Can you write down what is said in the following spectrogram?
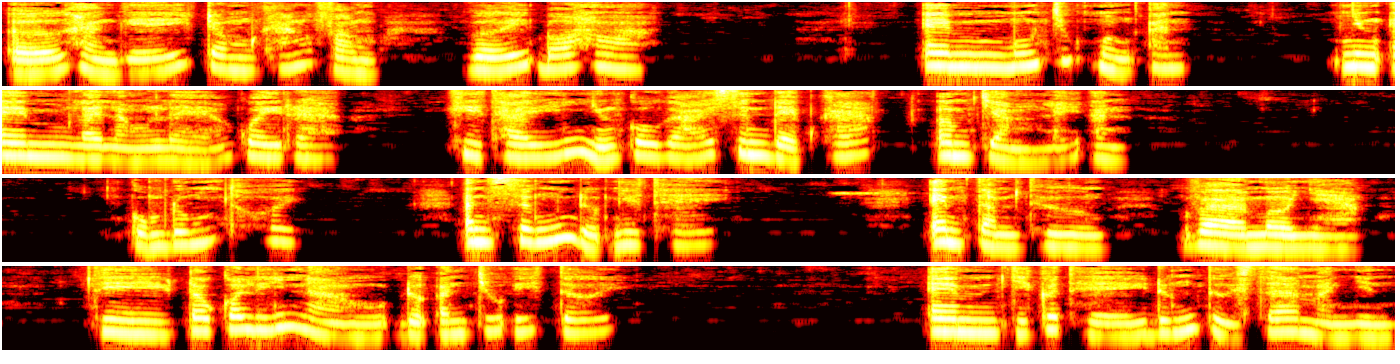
ở hàng ghế trong khán phòng với bó hoa. Em muốn chúc mừng anh, nhưng em lại lặng lẽ quay ra khi thấy những cô gái xinh đẹp khác ôm chầm lấy anh. Cũng đúng thôi, anh xứng được như thế. Em tầm thường và mờ nhạt thì đâu có lý nào được anh chú ý tới. Em chỉ có thể đứng từ xa mà nhìn.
